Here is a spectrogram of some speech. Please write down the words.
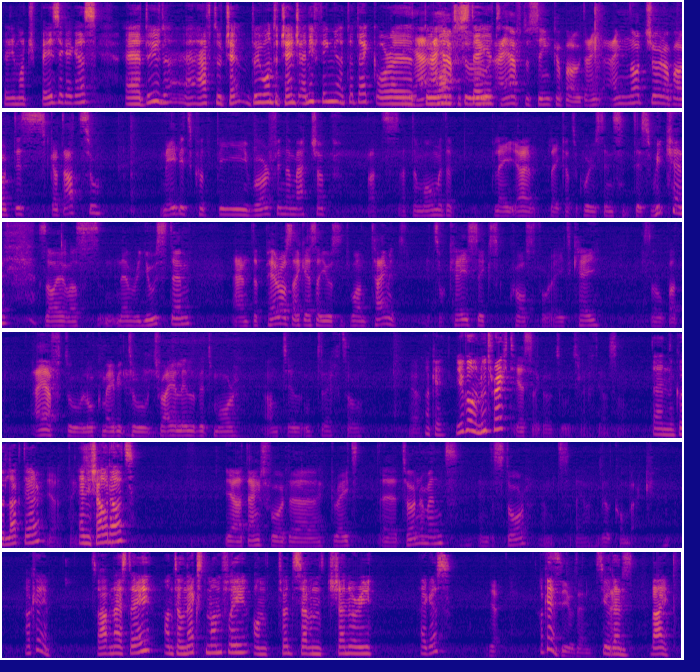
Pretty much basic, I guess. Uh, do you have to do you want to change anything at the deck, or uh, Yeah, do you I want have to stay it? I have to think about. I, I'm not sure about this Gedatsu. Maybe it could be worth in a matchup, but at the moment I play I play Katakuri since this weekend, so I was never used them. And the Peros, I guess I used it one time. It, it's okay, six cost for 8k. So, but I have to look maybe to try a little bit more until Utrecht. So, yeah. Okay, you go in Utrecht. yes, I go to Utrecht. Yeah. So, Then good luck there. yeah. Thanks. Any shoutouts? yeah, thanks for the great uh, tournament in the store, and I will come back. Okay. So have a nice day. Until next monthly on 27th January, I guess. Yeah. Okay. See you then. See you Thanks. then. Bye.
